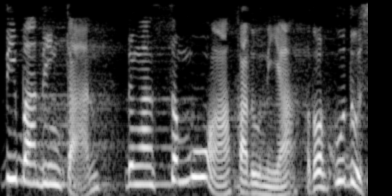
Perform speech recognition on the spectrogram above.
dibandingkan dengan semua karunia Roh Kudus.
